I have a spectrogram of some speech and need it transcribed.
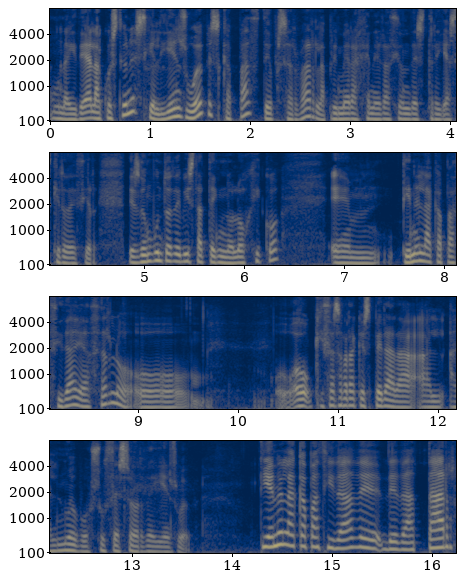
una, idea. La cuestión es si el James Webb es capaz de observar la primera generación de estrellas. Quiero decir, desde un punto de vista tecnológico, em, ¿tiene la capacidad de hacerlo o, quizás habrá que esperar al, nuevo sucesor de James Webb? Tiene la capacidad de, datar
